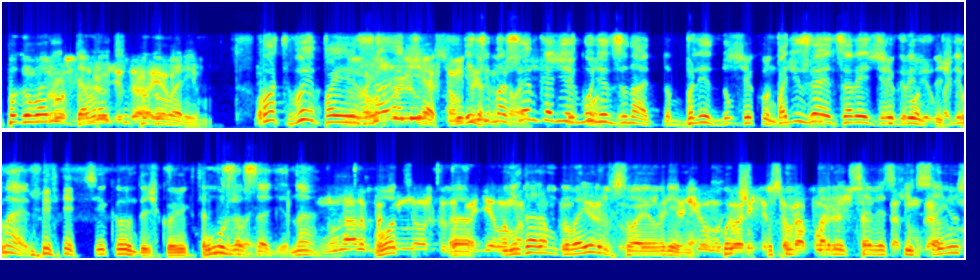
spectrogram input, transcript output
поговорить? Взрослые Давайте люди, поговорим. Да, вот вы поезжаете, Сейчас, и Тимошенко не будет знать. Ну, блин, ну, Секундочку. понижается рейтинг ревью, понимаешь? Секундочку, Виктор Ужас один, а? Ну, надо вот, немножко за э, пределы Недаром говорили в свое время, хочешь посмотреть Советский Союз,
